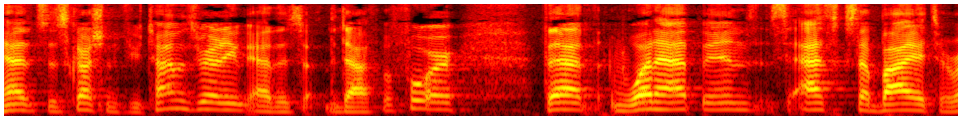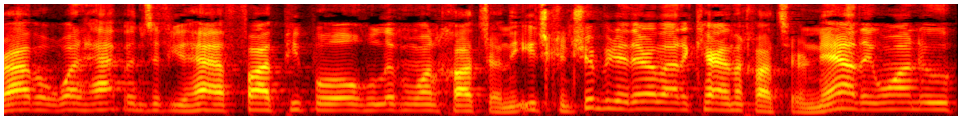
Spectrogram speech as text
had this discussion a few times already. We had this the daf before that what happens? Asks Abaye to Rabba, what happens if you have five people who live in one chatzar and they each contributed? They're allowed to carry in the chatzar. Now they want to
